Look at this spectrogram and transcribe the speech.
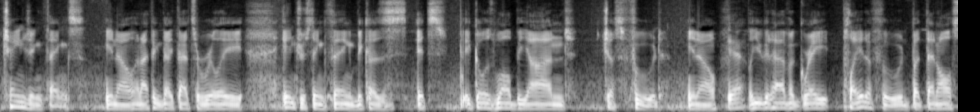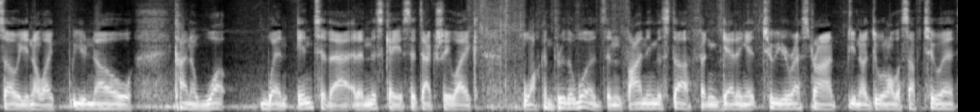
changing things you know and i think that that's a really interesting thing because it's it goes well beyond just food you know? Yeah. Like, you could have a great plate of food but then also you know like you know kind of what went into that. And in this case it's actually like walking through the woods and finding the stuff and getting it to your restaurant you know doing all the stuff to it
